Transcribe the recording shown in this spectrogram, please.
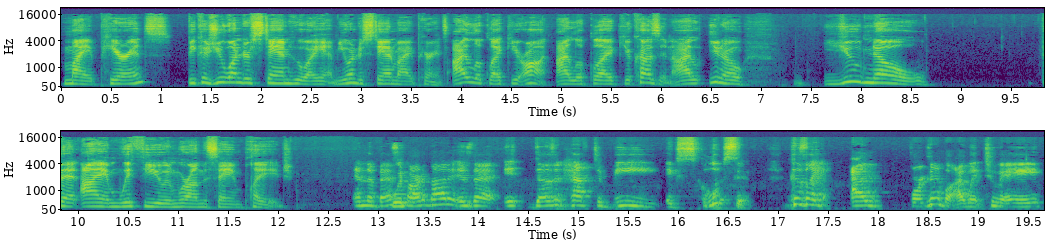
my appearance, because you understand who I am. You understand my appearance. I look like your aunt. I look like your cousin. I, you know, you know that I am with you and we're on the same page. And the best Would- part about it is that it doesn't have to be exclusive. Because, like, I, for example, I went to a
